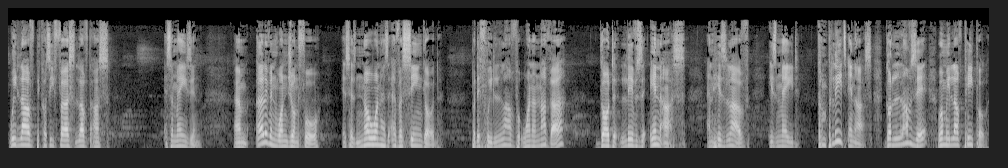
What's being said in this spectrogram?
We love because He first loved us. It's amazing. Um, earlier in 1 John 4, it says, No one has ever seen God, but if we love one another, God lives in us, and His love is made complete in us. God loves it when we love people.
